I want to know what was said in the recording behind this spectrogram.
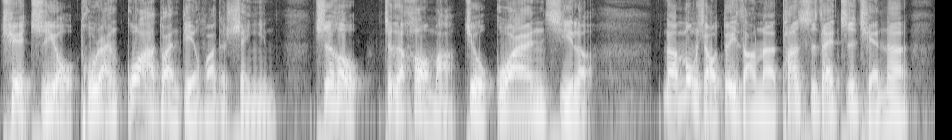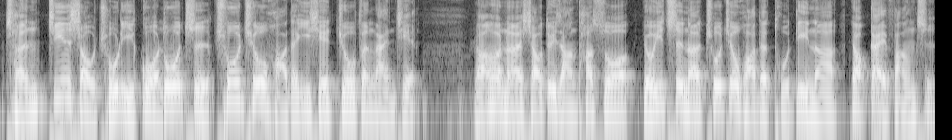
却只有突然挂断电话的声音，之后这个号码就关机了。那孟小队长呢，他是在之前呢，曾经手处理过多次初秋华的一些纠纷案件。然后呢，小队长他说，有一次呢，初秋华的土地呢要盖房子，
